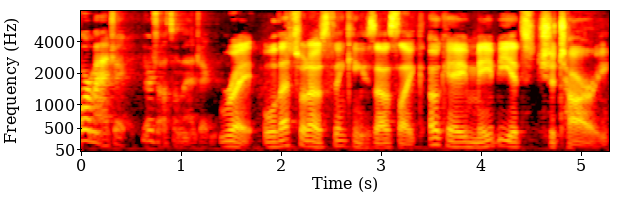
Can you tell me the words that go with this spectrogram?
or magic. There's also magic. Right. Well, that's what I was thinking because I was like, okay, maybe it's Chitauri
